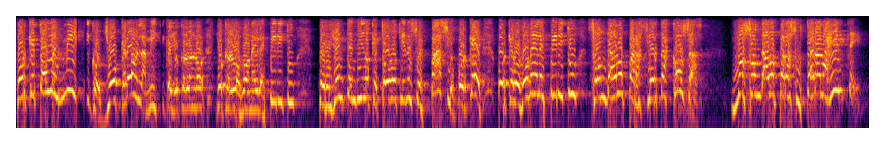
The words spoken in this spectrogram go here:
Porque todo es místico. Yo creo en la mística, yo creo en, en los dones del Espíritu, pero yo he entendido que todo tiene su espacio. ¿Por qué? Porque los dones del Espíritu son dados para ciertas cosas, no son dados para asustar a la gente.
